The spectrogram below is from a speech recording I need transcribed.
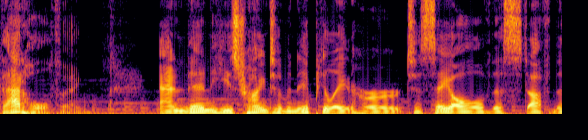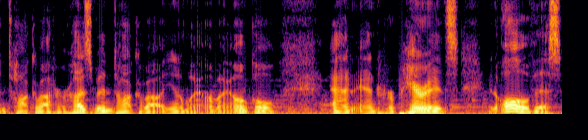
that whole thing. And then he's trying to manipulate her to say all of this stuff and then talk about her husband, talk about, you know, my my uncle and and her parents and all of this.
